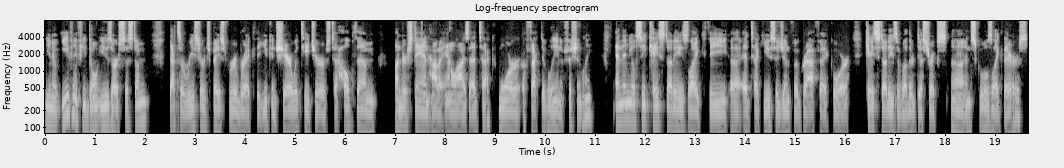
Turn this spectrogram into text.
You know, even if you don't use our system, that's a research based rubric that you can share with teachers to help them understand how to analyze ed tech more effectively and efficiently. And then you'll see case studies like the uh, EdTech usage infographic or case studies of other districts uh, and schools like theirs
